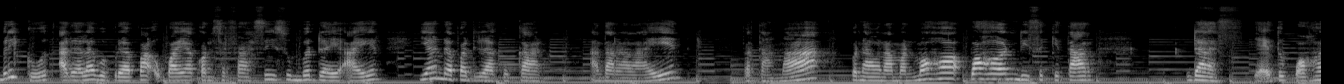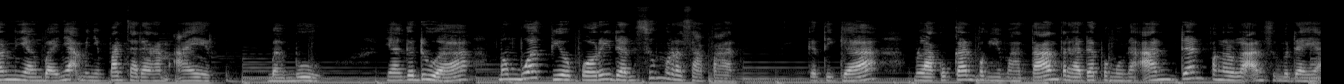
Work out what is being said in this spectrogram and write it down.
Berikut adalah beberapa upaya konservasi sumber daya air yang dapat dilakukan. Antara lain, pertama, penanaman pohon di sekitar das, yaitu pohon yang banyak menyimpan cadangan air, bambu. Yang kedua, membuat biopori dan sumur resapan. Ketiga, melakukan penghematan terhadap penggunaan dan pengelolaan sumber daya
